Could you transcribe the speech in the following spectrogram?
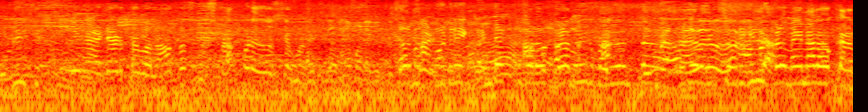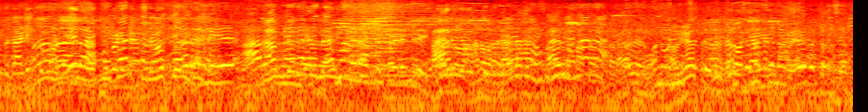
ಹುಬ್ಳಿ ಸಿಟಿ ಏನು ಅಡ್ಡಾಡ್ತಾವಲ್ಲ ಆ ಬಸ್ ಸ್ಟಾಪ್ ಮಾಡೋ ವ್ಯವಸ್ಥೆ ಮಾಡಿ ಸರ್ ಮತ್ತೆ ನೋಡ್ರಿ ಕಂಡಕ್ಟರ್ಗಳು ಬರೆಯುವಂತ ಮೈ ಮೇಲೆ ಹೋಗ್ತಾರಂತ ಗಾಡಿ ಜವಾಬ್ದಾರಿ? ಹೇಳ್ಬೇಕಲ್ಲ ಸರ್?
